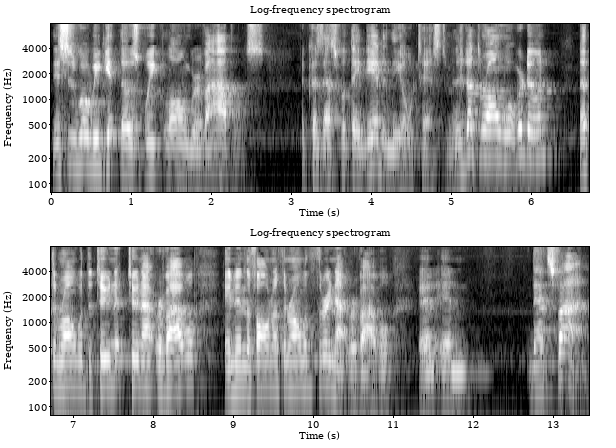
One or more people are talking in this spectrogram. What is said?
this is where we get those week long revivals because that's what they did in the Old Testament. There's nothing wrong with what we're doing, nothing wrong with the two, two night revival, and in the fall, nothing wrong with the three night revival, and, and that's fine.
